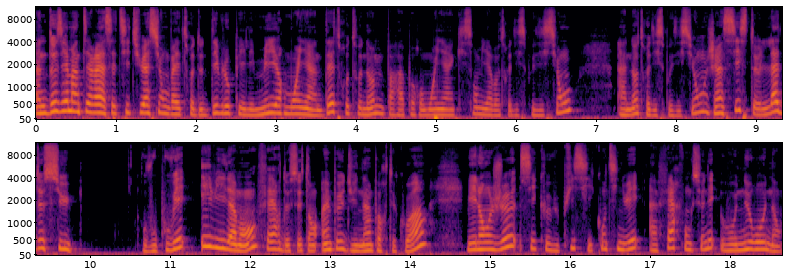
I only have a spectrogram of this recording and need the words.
Un deuxième intérêt à cette situation va être de développer les meilleurs moyens d'être autonome par rapport aux moyens qui sont mis à votre disposition, à notre disposition. J'insiste là-dessus. Vous pouvez évidemment faire de ce temps un peu du n'importe quoi, mais l'enjeu, c'est que vous puissiez continuer à faire fonctionner vos neurones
